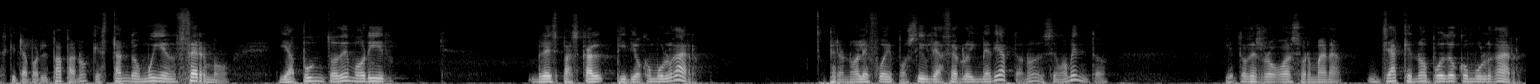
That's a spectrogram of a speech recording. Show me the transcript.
escrita por el Papa, ¿no? que estando muy enfermo y a punto de morir, Blaise Pascal pidió comulgar, pero no le fue posible hacerlo inmediato, ¿no? En ese momento. Y entonces rogó a su hermana, ya que no puedo comulgar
